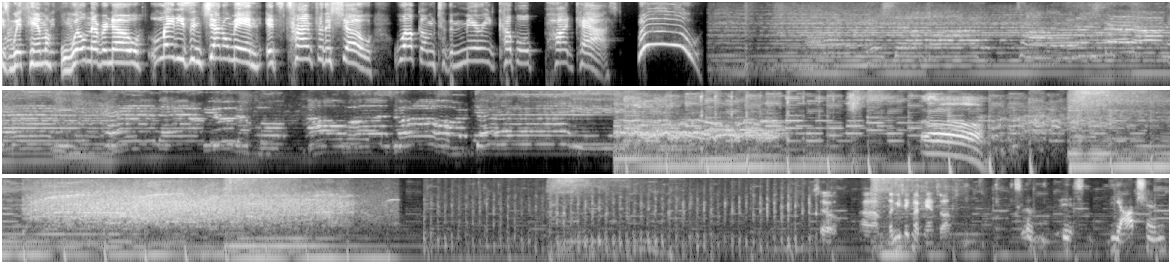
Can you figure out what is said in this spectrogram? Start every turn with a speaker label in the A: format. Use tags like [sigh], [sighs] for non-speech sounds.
A: He's with him. We'll never know. Ladies and gentlemen, it's time for the show. Welcome to the Married Couple Podcast. Woo!
B: Let me take my pants off.
C: So it's, the option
